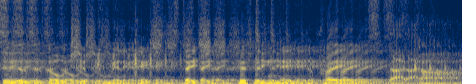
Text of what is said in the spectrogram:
This is the Gold Chip Communication Station, 1580thepraise.com.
